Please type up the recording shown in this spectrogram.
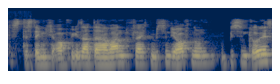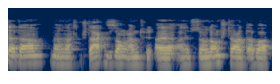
das, das denke ich auch. Wie gesagt, da waren vielleicht ein bisschen die Hoffnung ein bisschen größer da nach dem starken Saison, äh, Saisonstart, aber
